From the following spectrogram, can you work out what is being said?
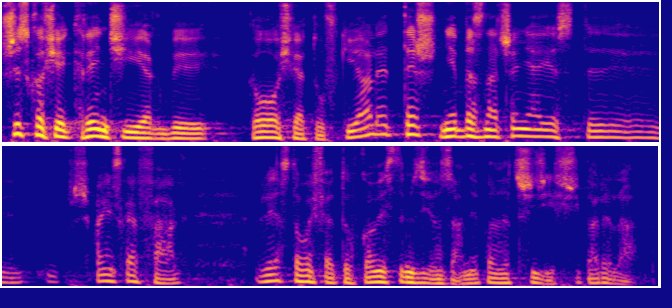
Wszystko się kręci jakby koło światówki, ale też nie bez znaczenia jest, proszę Państwa, fakt, że ja z tą oświatówką jestem związany ponad 30 parę lat.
